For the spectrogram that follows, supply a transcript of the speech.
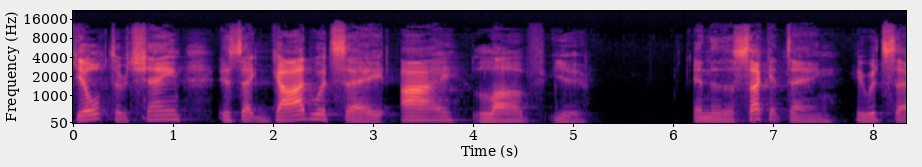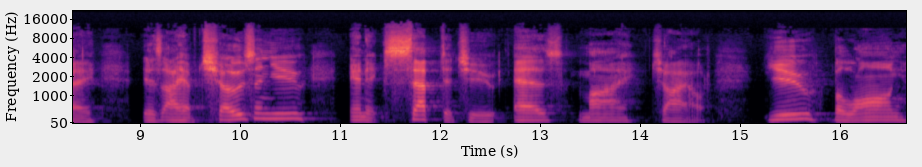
guilt or shame is that God would say, I love you. And then the second thing he would say is I have chosen you and accepted you as my child. You belong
